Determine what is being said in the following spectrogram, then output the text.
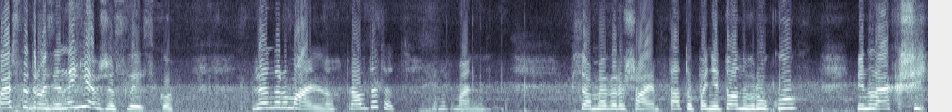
Бачите, друзі, не є вже слизько. Вже нормально, правда тут? Нормально. Все, ми вирушаємо. Тато панітон в руку, він легший.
